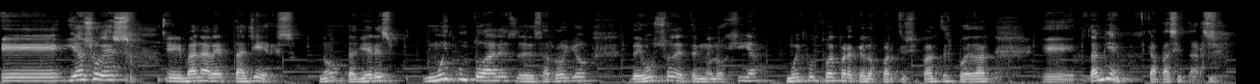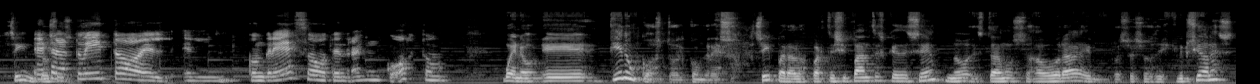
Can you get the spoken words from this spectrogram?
y a su vez van a haber talleres, ¿no? Talleres muy puntuales de desarrollo de uso de tecnología, muy puntual para que los participantes puedan eh, también capacitarse. ¿sí? ¿Es gratuito el, congreso o tendrá algún costo? Bueno, eh, tiene un costo el Congreso, ¿sí? Para los participantes que deseen, ¿no? Estamos ahora en procesos de inscripciones.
